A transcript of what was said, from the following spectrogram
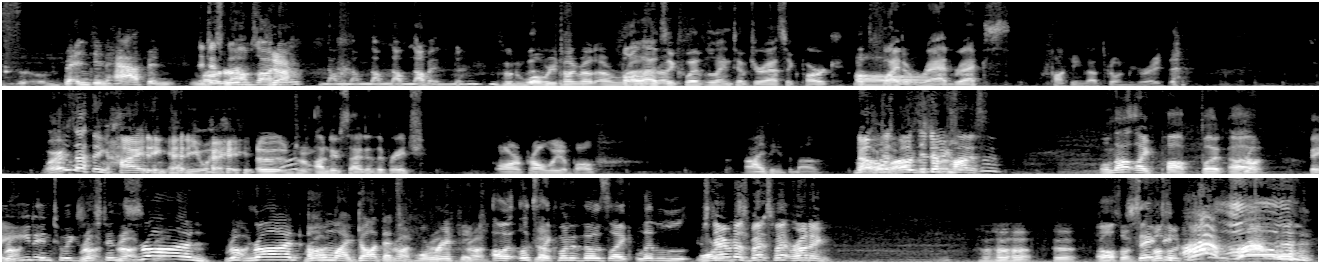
bent in half and It just noms on Yeah. you. Num num num num numbin. what were you talking about? A rad Fallout's rex? equivalent of Jurassic Park. Let's Oh. fight a Rad Rex. Fucking, that's going to be great. Where is that thing hiding anyway? Uh, Underside of the bridge. or probably above. I think it's above. No, Oh, just, oh, just just a pop. Well, not like pop, but uh, Run. fade Run. into existence. run. Run! Run. Run! Oh Run. my god, that's Run, horrific. run, run. Oh, it looks Yeah. like one of those like little Your stamina's best spent running. Oh, Close one, safety. close one.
